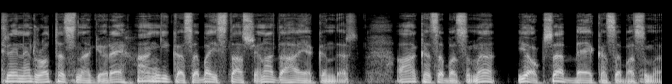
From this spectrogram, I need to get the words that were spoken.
Trenin rotasına göre hangi kasaba istasyona daha yakındır? A kasabası mı, yoksa B kasabası mı?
